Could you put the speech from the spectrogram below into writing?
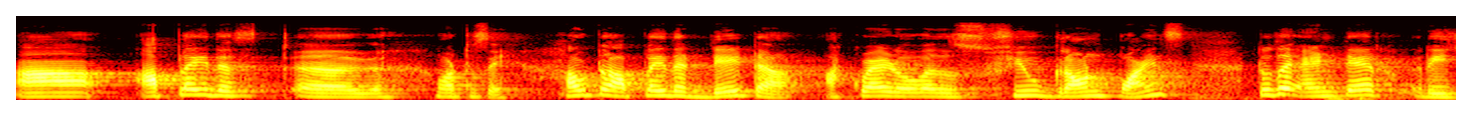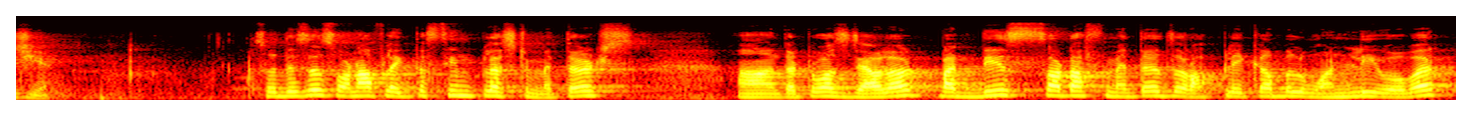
uh, apply this uh, what to say how to apply the data acquired over those few ground points to the entire region. So, this is one of like the simplest methods uh, that was developed, but these sort of methods are applicable only over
